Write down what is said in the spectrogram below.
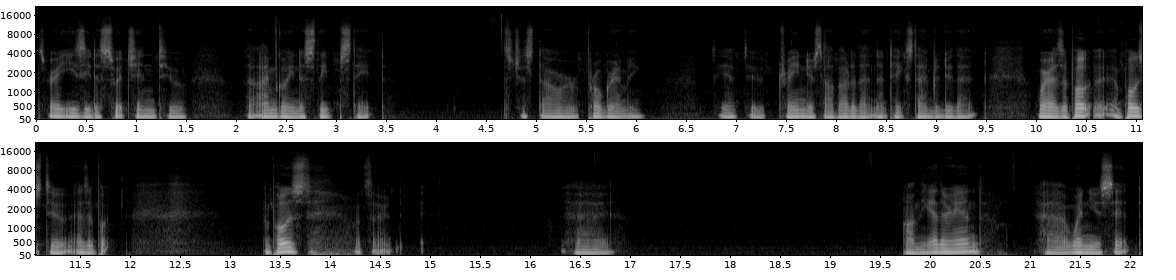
It's very easy to switch into the I'm going to sleep state. It's just our programming. So you have to train yourself out of that, and it takes time to do that. Whereas oppo- opposed to as oppo- opposed, what's that? Uh, on the other hand, uh, when you sit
